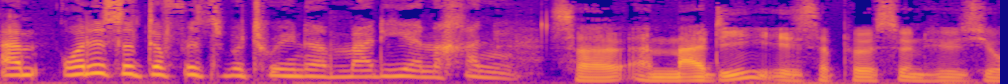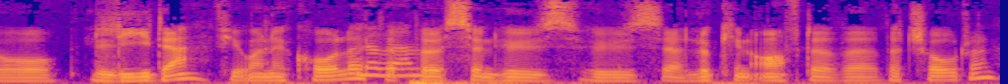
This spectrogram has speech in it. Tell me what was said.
Um, what is the difference between a madi and a khani? So a madi is a person who's your leader, if you want to call it, No, the I'm- person who's who's uh, looking after the, the children.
